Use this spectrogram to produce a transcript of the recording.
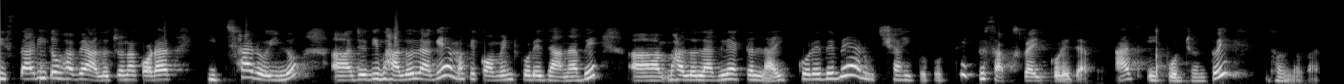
বিস্তারিতভাবে আলোচনা করার ইচ্ছা রইল। যদি ভালো লাগে আমাকে কমেন্ট করে জানাবে। ভালো লাগলে একটা লাইক করে দেবে আর উৎসাহিত করতে একটু সাবস্ক্রাইব করে যাবে। আজ এই পর্যন্তই। ধন্যবাদ।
